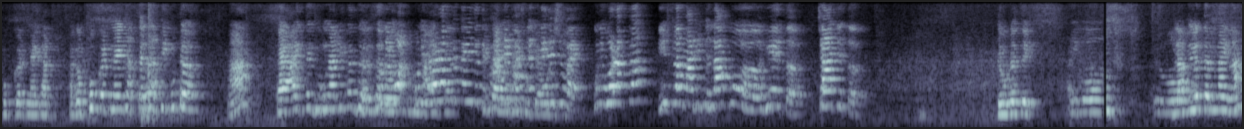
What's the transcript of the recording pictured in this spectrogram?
फुकट नाही खात. अगं फुकट नाही खात तर राहते कुठं? हा? काय आयत घेऊन आली का घर कुणी सगळं? कुठून कुणी? ओळखतं का इथं ते पिठावरती, भांडे घासलेत पिठावरती. त्याच्याशिवाय? कुणी ओळखतं? इंस्टा माझी लाखो हे येतं चाट येतं. तेवढंच आहे. आई गो. लागलं तर नाही ना?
